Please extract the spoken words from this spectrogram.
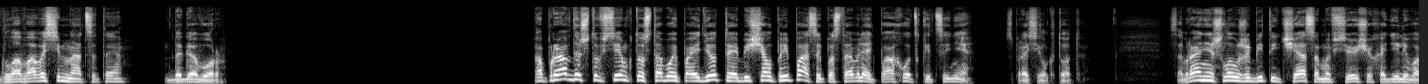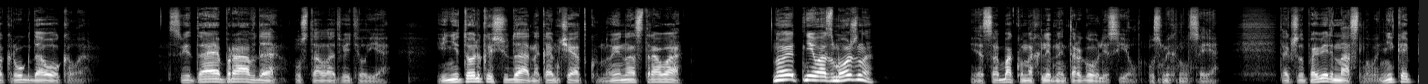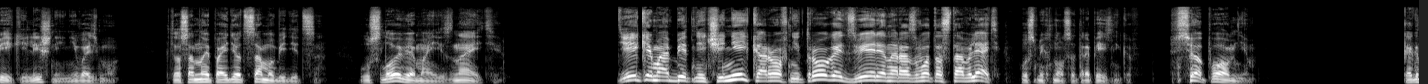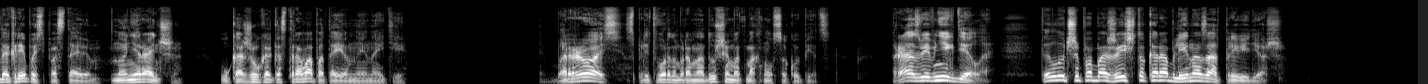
Глава 18. Договор. А правда, что всем, кто с тобой пойдет, ты обещал припасы поставлять по охотской цене? спросил кто-то. Собрание шло уже битый час, а мы все еще ходили вокруг да около. Святая правда, устало ответил я. И не только сюда, на Камчатку, но и на острова. Но это невозможно. Я собаку на хлебной торговле съел, усмехнулся я. Так что поверь на слово, ни копейки лишней не возьму. Кто со мной пойдет, сам убедится. Условия мои знаете. Диким обид не чинить, коров не трогать, зверя на развод оставлять, усмехнулся Трапезников. Все помним. Когда крепость поставим, но не раньше. Укажу, как острова потаенные найти. Брось, с притворным равнодушием отмахнулся купец. Разве в них дело? Ты лучше побожись, что корабли назад приведешь.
